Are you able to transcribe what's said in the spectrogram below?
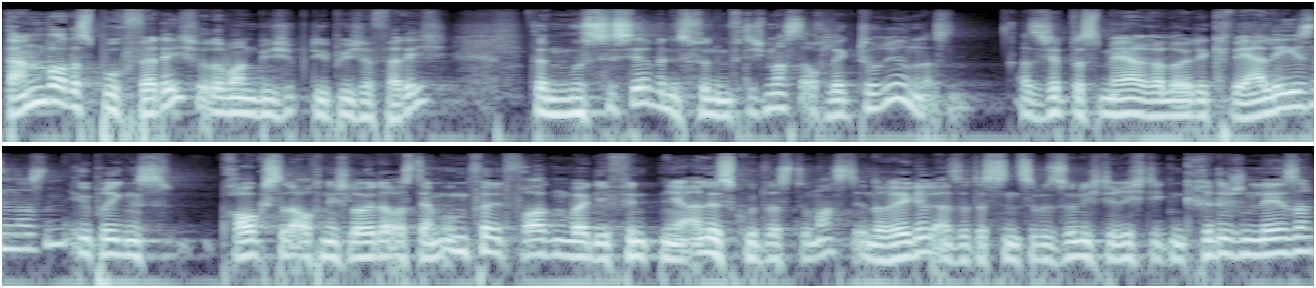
dann war das Buch fertig oder waren die Bücher fertig. Dann musst du es ja, wenn du es vernünftig machst, auch lektorieren lassen. Also ich habe das mehrere Leute querlesen lassen. Übrigens brauchst du auch nicht Leute aus deinem Umfeld fragen, weil die finden ja alles gut, was du machst in der Regel. Also das sind sowieso nicht die richtigen kritischen Leser,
